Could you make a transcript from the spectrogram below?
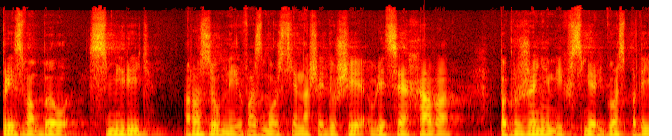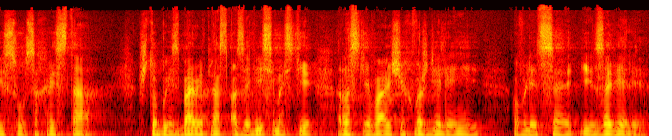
призван был смирить разумные возможности нашей души в лице Ахава погружением их в смерть Господа Иисуса Христа, чтобы избавить нас от зависимости расливающих вожделений в лице Изавели.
